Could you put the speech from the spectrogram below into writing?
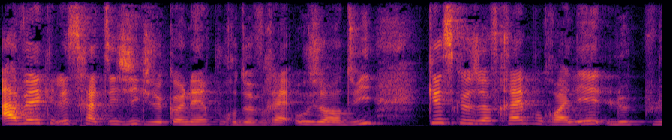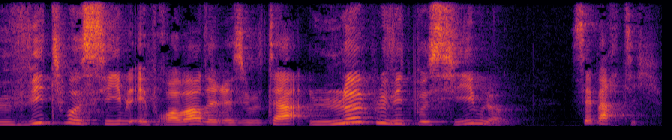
avec les stratégies que je connais pour de vrai aujourd'hui? Qu'est-ce que je ferais pour aller le plus vite possible et pour avoir des résultats le plus vite possible? C'est parti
